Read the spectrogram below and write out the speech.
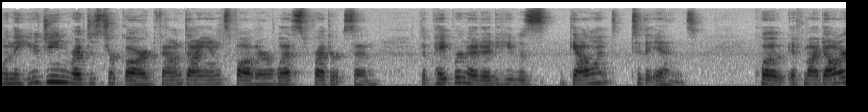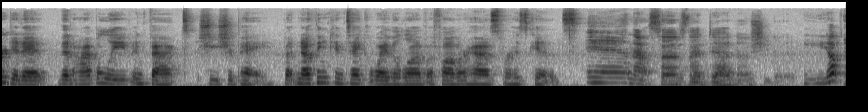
When the Eugene Register Guard found Diane's father, Wes Frederickson, the paper noted he was gallant to the end. Quote, If my daughter did it, then I believe, in fact, she should pay. But nothing can take away the love a father has for his kids. And that says that dad knows she did it. Yep.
